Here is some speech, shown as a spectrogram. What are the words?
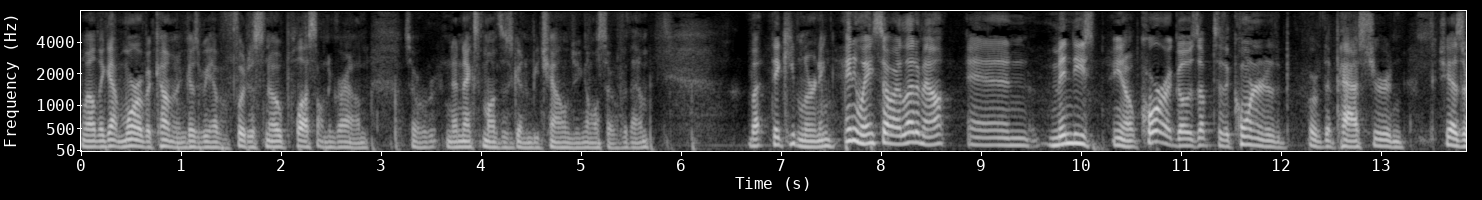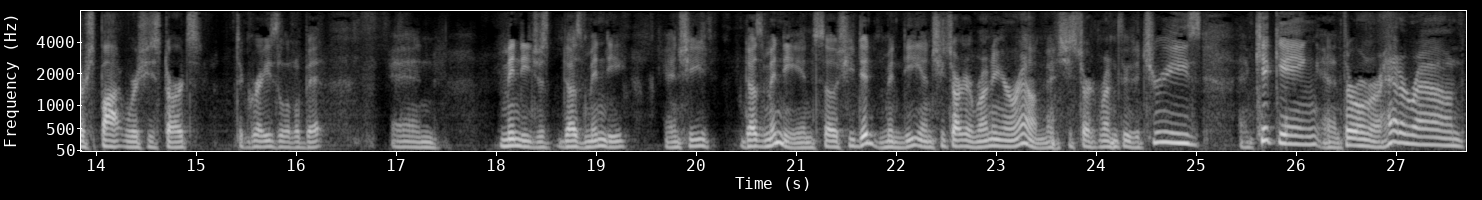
well, they got more of it coming because we have a foot of snow plus on the ground. So the next month is going to be challenging also for them. But they keep learning. Anyway, so I let them out and Mindy's, you know, Cora goes up to the corner of the, of the pasture and she has her spot where she starts to graze a little bit. And Mindy just does Mindy and she does Mindy. And so she did Mindy and she started running around and she started running through the trees and kicking and throwing her head around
